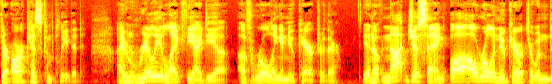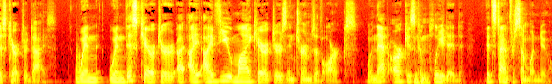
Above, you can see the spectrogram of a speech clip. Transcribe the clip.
their arc has completed. I really like the idea of rolling a new character there. You know, not just saying, "Oh, I'll roll a new character when this character dies." When when this character, I, I, I view my characters in terms of arcs. When that arc is completed, it's time for someone new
